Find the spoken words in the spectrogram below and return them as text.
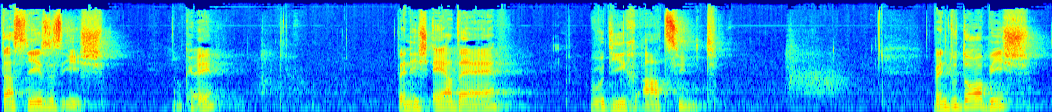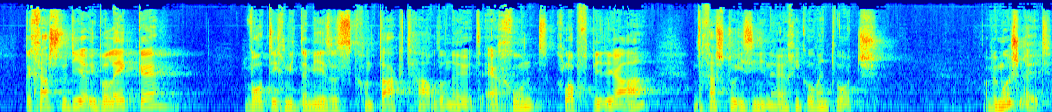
das Jesus ist, okay? Dann ist er der, wo dich anzündet. Wenn du da bist, dann kannst du dir überlegen, wollte ich mit dem Jesus Kontakt haben oder nicht. Er kommt, klopft bei dir an und dann kannst du in seine Nähe gehen, wenn du willst. Aber du musst nicht.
